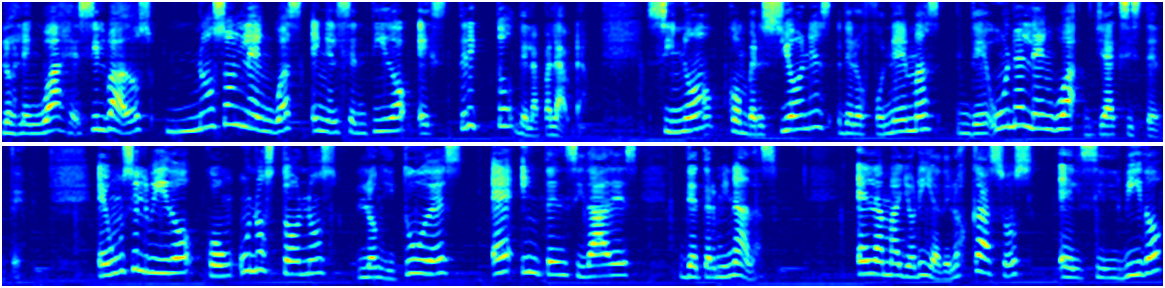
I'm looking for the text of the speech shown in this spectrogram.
Los lenguajes silbados no son lenguas en el sentido estricto de la palabra sino conversiones de los fonemas de una lengua ya existente, en un silbido con unos tonos, longitudes e intensidades determinadas. En la mayoría de los casos, el silbido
